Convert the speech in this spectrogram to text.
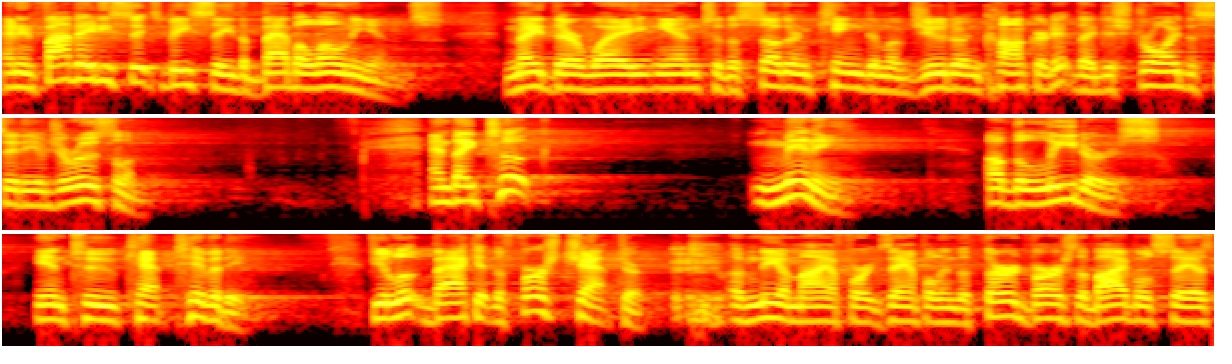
And in 586 BC, the Babylonians made their way into the southern kingdom of Judah and conquered it. They destroyed the city of Jerusalem. And they took many of the leaders into captivity. If you look back at the first chapter of Nehemiah, for example, in the third verse, the Bible says,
